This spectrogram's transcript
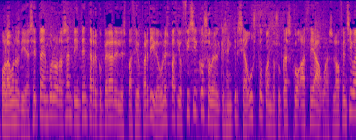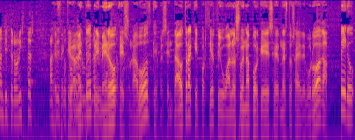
Hola, buenos días. ETA en vuelo rasante intenta recuperar el espacio perdido, un espacio físico sobre el que sentirse a gusto cuando su casco hace aguas. La ofensiva antiterroristas hace Efectivamente, primero es una voz que presenta a otra que, por cierto, igual os suena porque es Ernesto Saez de Buruaga, pero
